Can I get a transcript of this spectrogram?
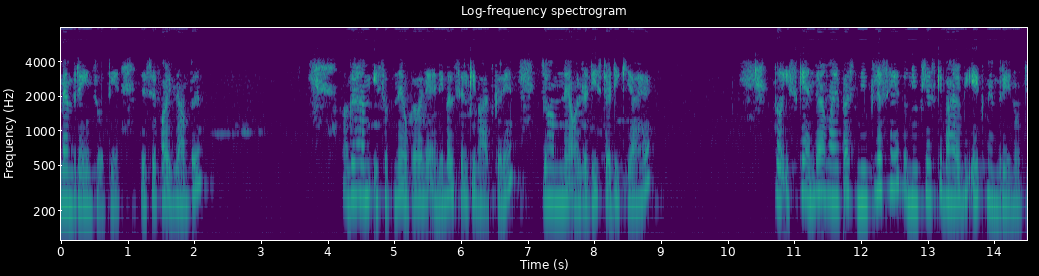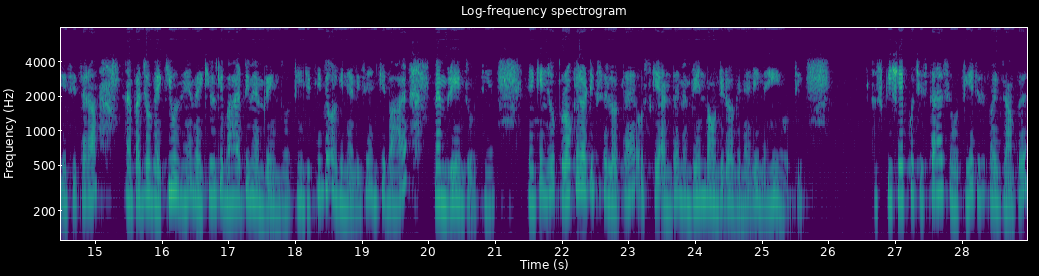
मेम्ब्रेन्स होती हैं। जैसे फॉर एग्जांपल अगर हम इस अपने ऊपर वाले एनिमल सेल की बात करें, जो हमने ऑलरेडी स्टडी किया है तो इसके अंदर हमारे पास न्यूक्लियस है तो न्यूक्लियस के बाहर भी एक मेम्ब्रेन होती है। इसी तरह हमारे पास जो वैक्यूल्स हैं वैक्यूल के बाहर भी मेम्ब्रेन्स होती हैं। जितनी भी ऑर्गेनेलिज हैं, इनके बाहर मेम्ब्रेन्स होती हैं। लेकिन जो प्रोकैरियोटिक सेल होता है, उसके अंदर मेम्ब्रेन बाउंडेड ऑर्गेनेली नहीं होती। उसकी शेप कुछ इस तरह से होती है, जैसे फॉर एग्ज़ाम्पल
